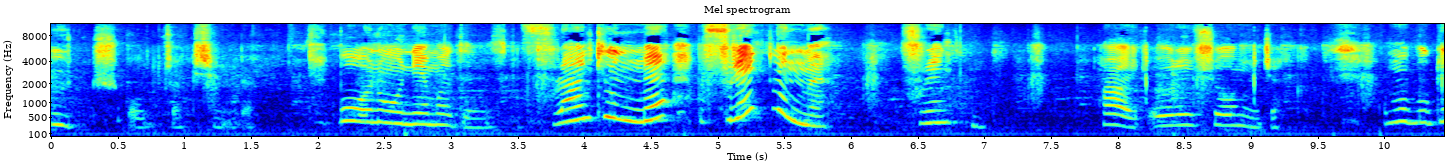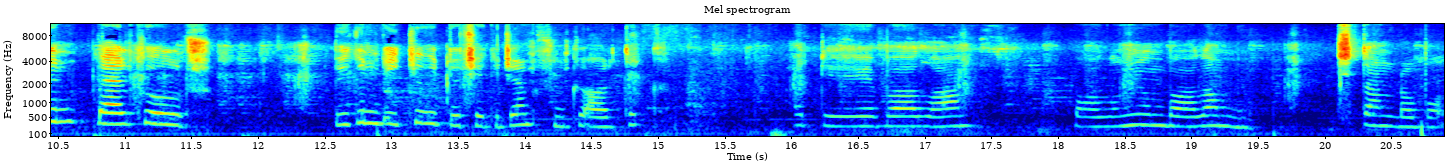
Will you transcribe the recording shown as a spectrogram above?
3 olacak şimdi. Bu oyunu oynayamadığınız Franklin mi? Franklin mi? Franklin. Hayır öyle bir şey olmayacak. Ama bugün belki olur. Bir gün de iki video çekeceğim çünkü artık. Hadi bağlan. Bağlanıyor mu bağlanmıyor. Çitan robot.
